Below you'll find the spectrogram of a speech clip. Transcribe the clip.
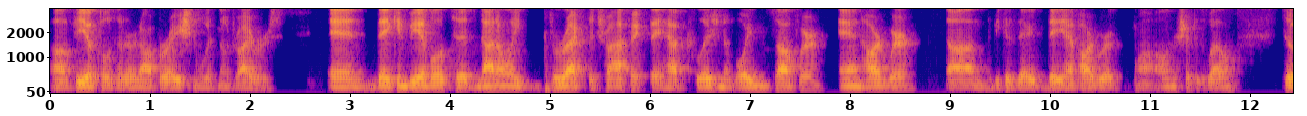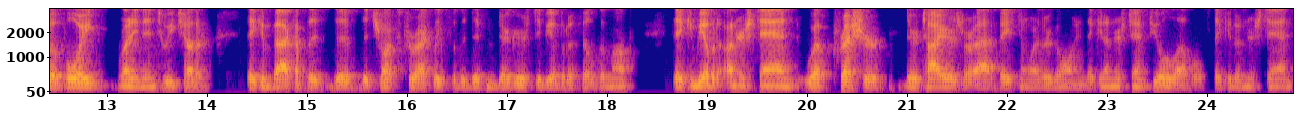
uh, vehicles that are in operation with no drivers. And they can be able to not only direct the traffic, they have collision avoidance software and hardware um, because they, they have hardware uh, ownership as well to avoid running into each other. They can back up the, the, the trucks correctly for the different diggers to be able to fill them up. They can be able to understand what pressure their tires are at based on where they're going. They can understand fuel levels. They can understand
